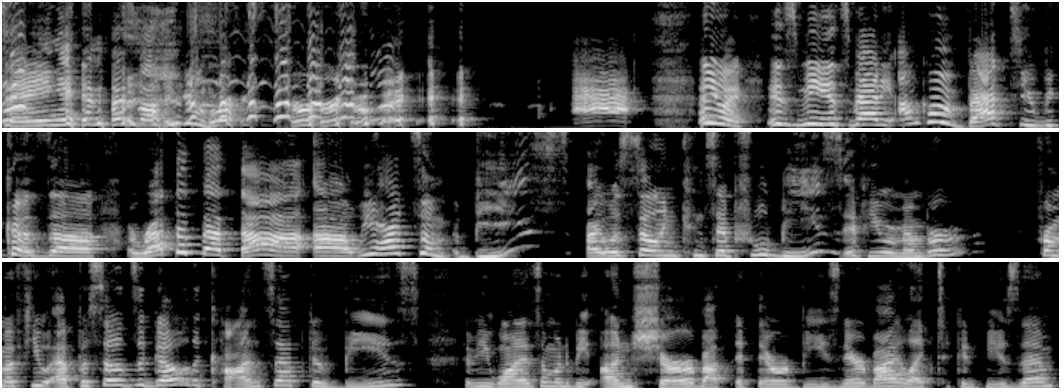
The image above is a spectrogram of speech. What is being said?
saying it, and I thought I could work through it. Anyway, it's me, it's Maddie. I'm coming back to you because uh ratatata, uh we had some bees. I was selling conceptual bees, if you remember from a few episodes ago, the concept of bees. If you wanted someone to be unsure about if there were bees nearby, like to confuse them,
